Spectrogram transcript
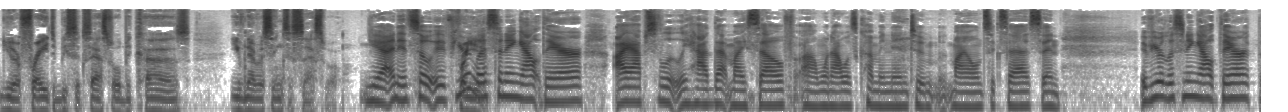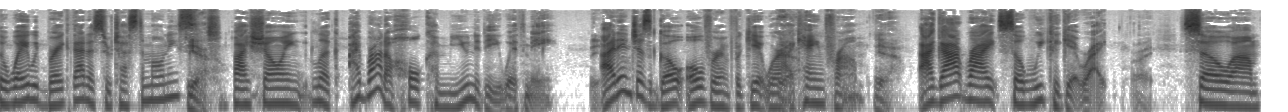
you're afraid to be successful because you've never seen successful. Yeah, and it's, so if you're you. listening out there, I absolutely had that myself uh, when I was coming into my own success. And if you're listening out there, the way we break that is through testimonies. Yes. By showing, look, I brought a whole community with me. I didn't just go over and forget where I came from. Yeah. I got right so we could get right. Right. So, um,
